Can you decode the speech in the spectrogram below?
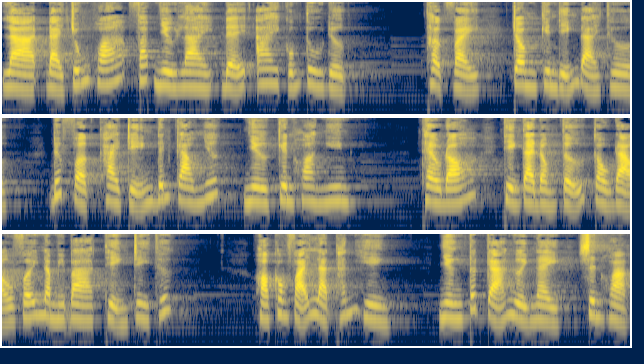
là đại chúng hóa Pháp Như Lai để ai cũng tu được. Thật vậy, trong kinh điển Đại Thừa, Đức Phật khai triển đến cao nhất như Kinh Hoa Nghiêm. Theo đó, thiện tài đồng tử cầu đạo với 53 thiện tri thức. Họ không phải là thánh hiền, nhưng tất cả người này sinh hoạt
